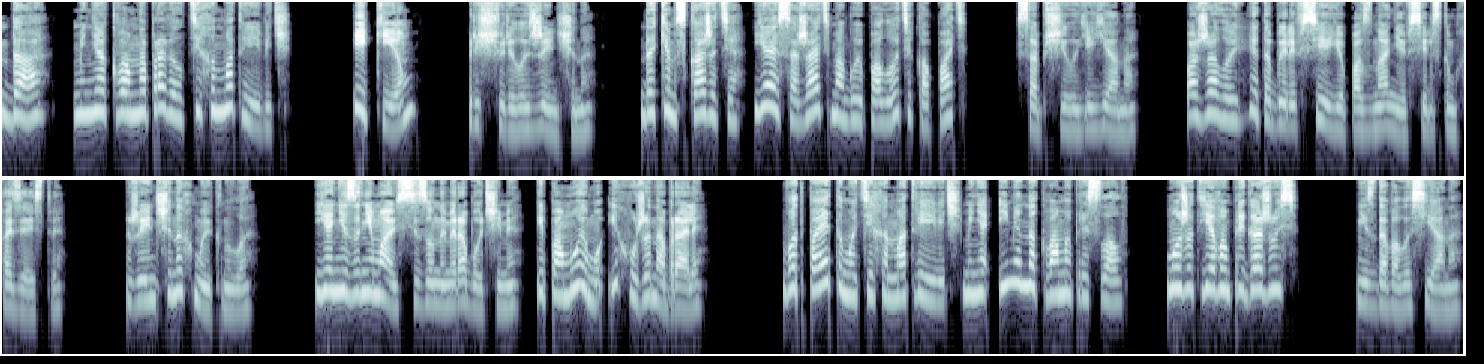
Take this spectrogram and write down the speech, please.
«Да, меня к вам направил Тихон Матвеевич». «И кем?» — прищурилась женщина. «Да кем скажете, я и сажать могу, и полоть, и копать», — сообщила ей Яна. Пожалуй, это были все ее познания в сельском хозяйстве. Женщина хмыкнула. Я не занимаюсь сезонными рабочими, и, по-моему, их уже набрали. Вот поэтому Тихон Матвеевич меня именно к вам и прислал. Может, я вам пригожусь?» Не сдавалась Яна.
